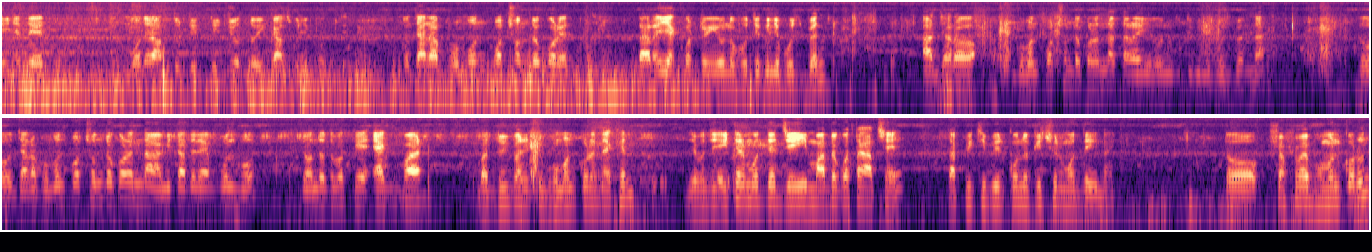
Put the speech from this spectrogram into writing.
নিজেদের মনের আত্মতৃপ্তির জন্য এই কাজগুলি করতে। তো যারা ভ্রমণ পছন্দ করেন, তারাই একমাত্র এই অনুভূতিগুলি বুঝবেন। আর যারা ভ্রমণ পছন্দ করেন না, তারা এই অনুভূতিগুলি বুঝবেন না। তো যারা ভ্রমণ পছন্দ করেন না, আমি তাদের বলব যে অন্ততপক্ষে একবার বা দুইবার একটু ভ্রমণ করে দেখেন। যেমন যে এটার মধ্যে যেই মাদকতা আছে, তা পৃথিবীর কোনো কিছুর মধ্যেই নাই। তো সবসময় ভ্রমণ করুন।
